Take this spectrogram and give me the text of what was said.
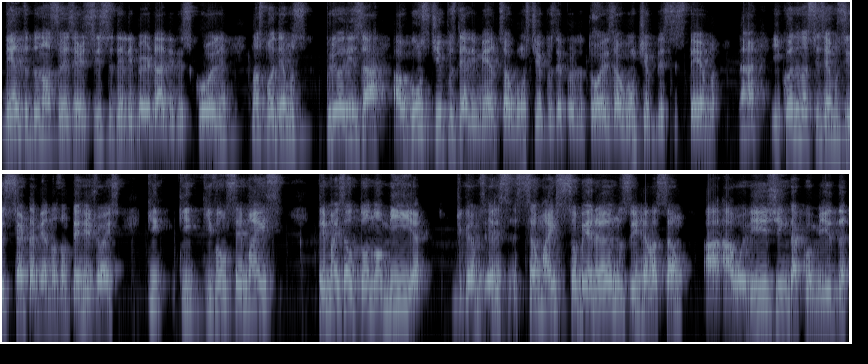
dentro do nosso exercício de liberdade de escolha, nós podemos priorizar alguns tipos de alimentos, alguns tipos de produtores, algum tipo de sistema. Né? E quando nós fizemos isso, certamente nós vamos ter regiões que, que, que vão ser mais, ter mais autonomia digamos, eles são mais soberanos em relação à, à origem da comida,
